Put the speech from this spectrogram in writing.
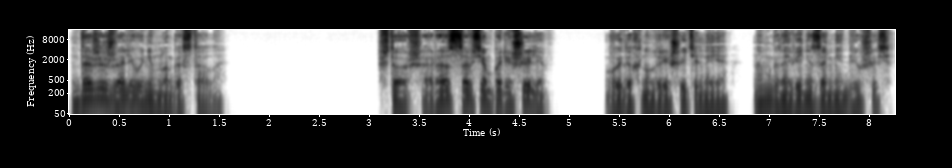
даже жаль его немного стало». «Что ж, раз совсем порешили», — выдохнул решительно я, на мгновение замедлившись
